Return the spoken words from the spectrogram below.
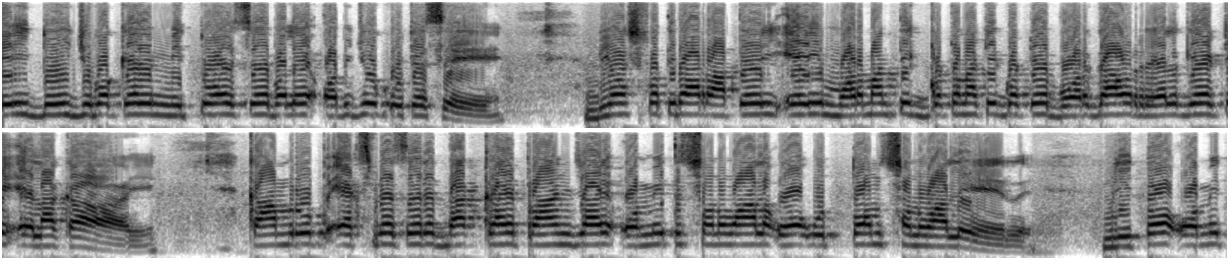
এই দুই যুবকের মৃত্যু হয়েছে বলে অভিযোগ উঠেছে। বৃহস্পতিবার রাতেই এই মর্মান্তিক ঘটনাটি ঘটে বরগাঁও রেলগেট এলাকায়। কামরূপ এক্সপ্রেসের ধাক্কায় প্রাণ যায় অমিত সোনোয়াল ও উত্তম সোনোয়ালের মৃত অমিত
